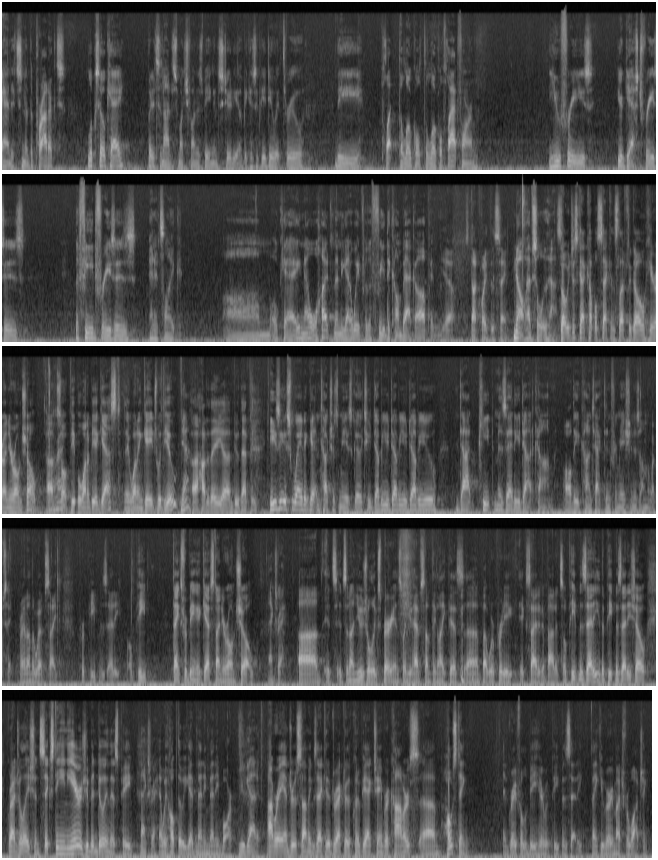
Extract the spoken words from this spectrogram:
and it's n- the product looks okay, but it's not as much fun as being in studio. Because if you do it through the pla- the local the local platform, you freeze, your guest freezes, the feed freezes, and it's like, um, okay, now what? And then you got to wait for the feed to come back up, and Yeah, it's not quite the same. no, absolutely not. So we just got a couple seconds left to go here on your own show. Uh, All So if people want to be a guest, they want to engage with you. Yeah. Uh, how do they uh, do that, Pete? Easiest way to get in touch with me is go to www.petemezzetti.com. All the contact information is on the website. Right on the website for Pete Mezzetti. Well, Pete, thanks for being a guest on your own show. Thanks, Ray. Uh, it's it's an unusual experience when you have something like this, uh, but we're pretty excited about it. So Pete Mezzetti, the Pete Mezzetti Show, congratulations! 16 years you've been doing this, Pete. Thanks, Ray. And we hope that we get many, many more. You got it. I'm Ray Andrews. I'm Executive Director of the Quinnipiac Chamber of Commerce, um, hosting and grateful to be here with Pete Mezzetti. Thank you very much for watching.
